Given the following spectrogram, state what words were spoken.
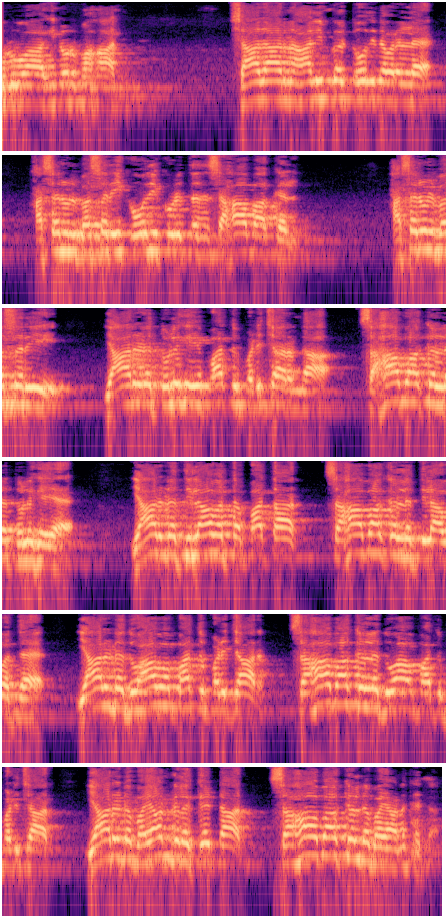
உருவாகின ஒரு மகான். சாதாரண ஆலிம்கள் தோதினவர் அல்ல. ஹசனுல் பசரி கோதி கொடுத்தது சஹாபாக்கள். ஹசனுல் பசரி யாரிட தொழுகையை பார்த்து படிச்சாருண்டா சஹாபாக்கள்ல தொழுகைய. யாரிட திலாவத்தை பார்த்தார் சஹாபாக்கள்ல திலாவத்தை. யாரிட துவாவை பார்த்து படிச்சார் சஹாபாக்கள்ல துவாவை பார்த்து படிச்சார். யாரிட பயான்களை கேட்டார் சஹாபாக்கள்ட பயான கேட்டார்.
